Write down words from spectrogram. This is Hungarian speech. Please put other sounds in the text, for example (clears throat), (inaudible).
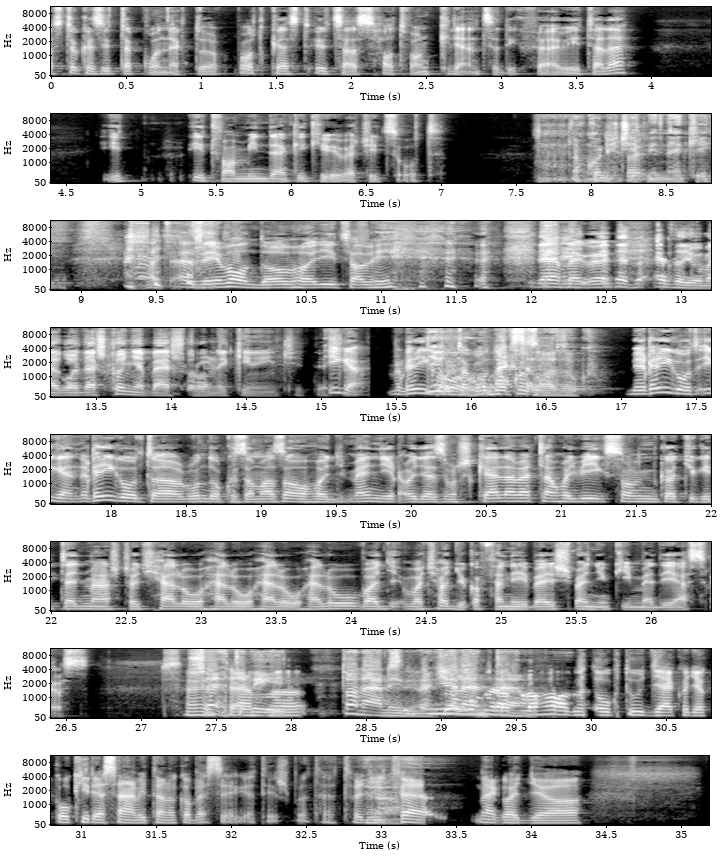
Sziasztok, ez itt a Connector Podcast 569. felvétele. Itt, itt van mindenki, kivéve Csicót. Akkor nincs itt mindenki. Hát ezért mondom, hogy itt van mi. De meg, ez, ez a jó megoldás, könnyebb elsorolni, ki nincs itt. Igen, régóta jó, gondolkozom. Régóta, igen, régóta gondolkozom azon, hogy mennyire, hogy ez most kellemetlen, hogy végig szólgatjuk itt egymást, hogy hello, hello, hello, hello, vagy, vagy hagyjuk a fenébe, és menjünk ki Szerintem, Szerintem tanárnéninek jelentem. Jó, a hallgatók tudják, hogy akkor kire számítanak a beszélgetésbe. Tehát, hogy ja. így fel, megadja,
